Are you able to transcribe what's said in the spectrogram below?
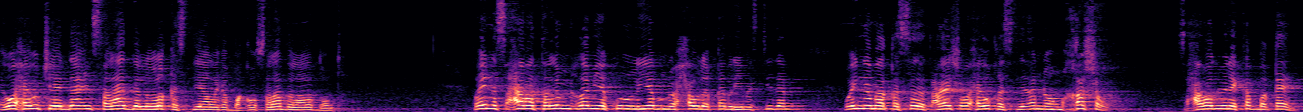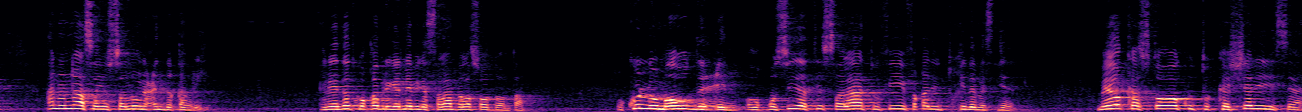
ee waxay u jeedaa in salaada loola qasdiyaa laga baqo salaada lala doonto faina saxaabata lam yakunuu liyabnuu xawla qabrihi masjida wainama qasadat caaisha waxay u qasdeen anahum khashow saxaabadu inay ka baqeen ana annaasa yusaluuna cinda qabrihi inay dadku qabriga nebiga salaada la soo doontaan wakulu mawdicin oo qusidat isalaatu fiihi faqad itukida masjida meel kasta oo ku tukashadiisa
